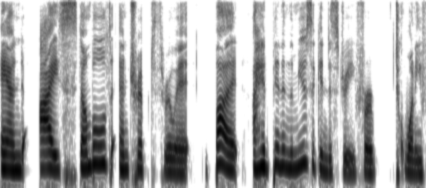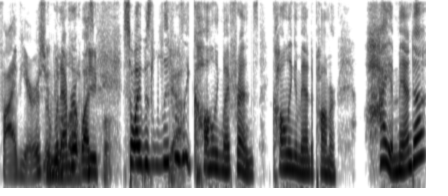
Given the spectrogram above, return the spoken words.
And I stumbled and tripped through it, but I had been in the music industry for 25 years You or whatever it was. So I was literally calling my friends, calling Amanda Palmer. Hi, Amanda.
